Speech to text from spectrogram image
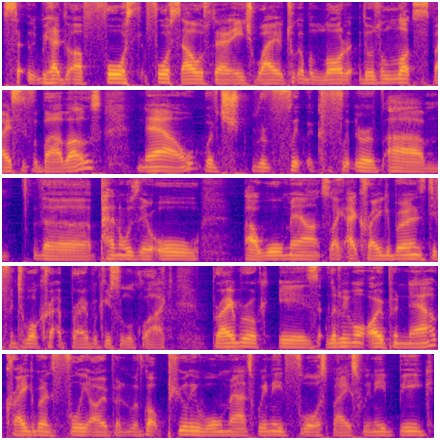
so we had uh, four four cells down each way. It took up a lot. There was a lot of spaces for barbells. Now we've, we've flipped, flipped the, um, the panels. They're all uh, wall mounts. Like at Craigieburns, different to what Cra- Braybrook used to look like. Braybrook is a little bit more open now. Craigieburns fully open. We've got purely wall mounts. We need floor space. We need big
